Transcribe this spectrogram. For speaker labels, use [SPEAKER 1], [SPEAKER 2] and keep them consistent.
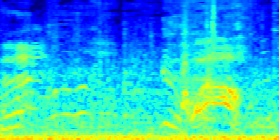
[SPEAKER 1] Oh.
